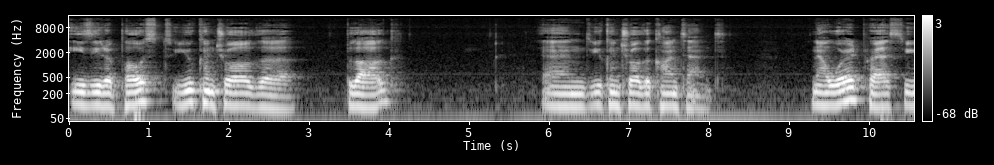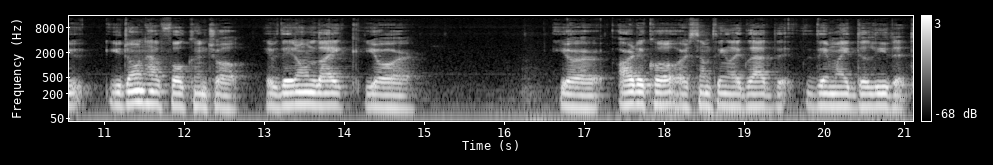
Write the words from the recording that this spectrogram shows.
easy to post. You control the blog and you control the content. Now WordPress, you you don't have full control. If they don't like your your article or something like that, they might delete it.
